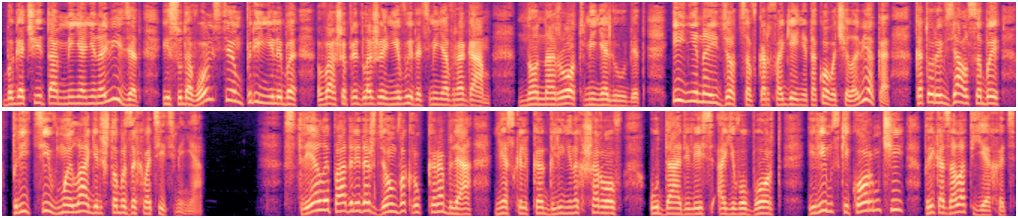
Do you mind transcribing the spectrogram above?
Богачи там меня ненавидят и с удовольствием приняли бы ваше предложение выдать меня врагам. Но народ меня любит, и не найдется в Карфагене такого человека, который взялся бы прийти в мой лагерь, чтобы захватить меня». Стрелы падали дождем вокруг корабля, несколько глиняных шаров ударились о его борт, и римский кормчий приказал отъехать.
